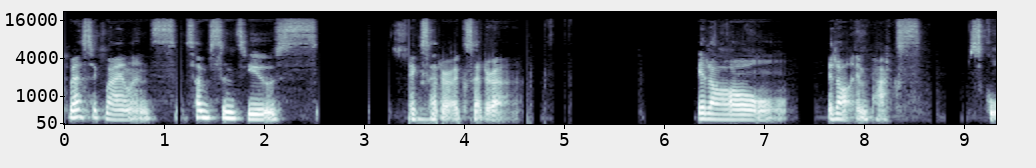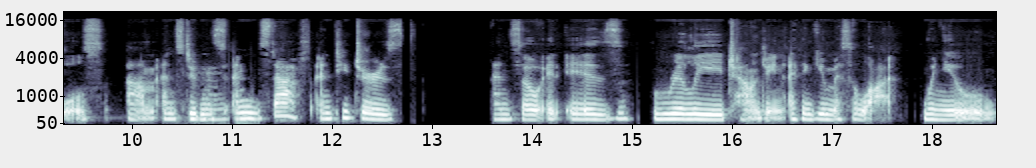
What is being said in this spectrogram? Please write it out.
domestic violence, substance use, etc., cetera, et cetera. It all it all impacts schools um, and students mm-hmm. and staff and teachers. And so it is really challenging. I think you miss a lot when you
